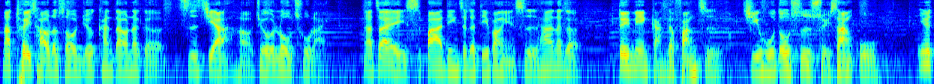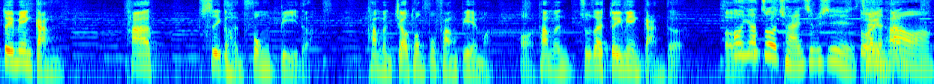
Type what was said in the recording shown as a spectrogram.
那退潮的时候，你就看到那个支架哈就露出来。那在斯巴丁这个地方也是，它那个对面港的房子几乎都是水上屋，因为对面港它是一个很封闭的，他们交通不方便嘛。哦，他们住在对面港的，呃、哦，要坐船是不是才能到啊？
